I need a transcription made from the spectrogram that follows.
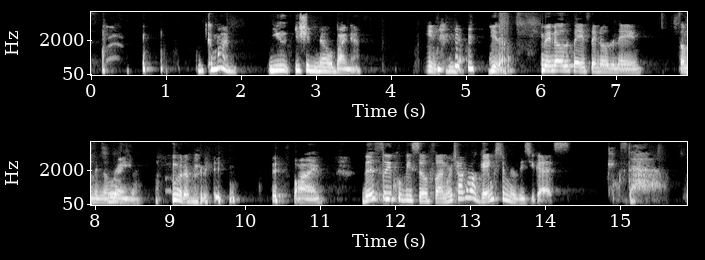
come on. You you should know by now. You, you know. you know. They know the face, they know the name. Something's Right. Whatever it is. It's fine. This week will be so fun. We're talking about gangster movies, you guys. Gangsta.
